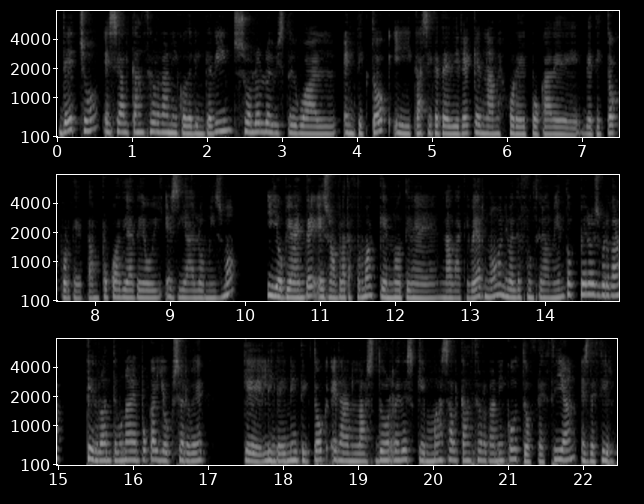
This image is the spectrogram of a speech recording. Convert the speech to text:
De hecho, ese alcance orgánico de LinkedIn solo lo he visto igual en TikTok y casi que te diré que en la mejor época de, de TikTok porque tampoco a día de hoy es ya lo mismo. Y obviamente es una plataforma que no tiene nada que ver ¿no? a nivel de funcionamiento, pero es verdad que durante una época yo observé que LinkedIn y TikTok eran las dos redes que más alcance orgánico te ofrecían, es decir,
